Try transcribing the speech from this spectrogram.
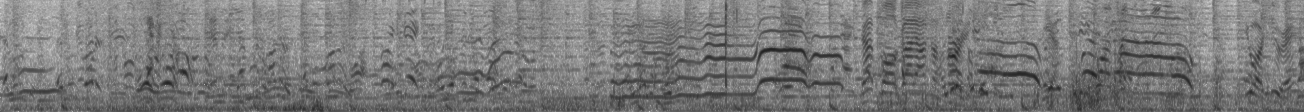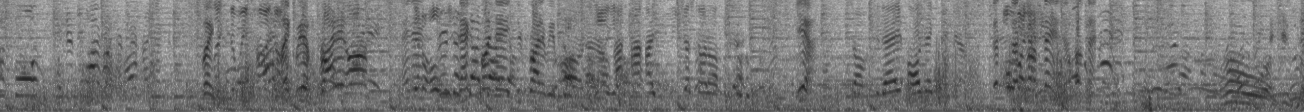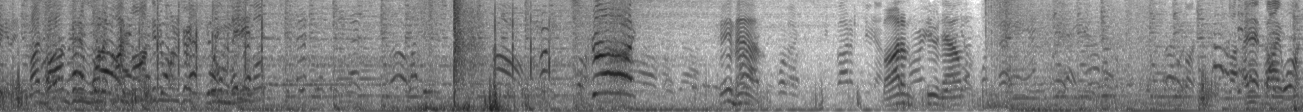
That moves, that moves runner. Four, four. That runner. That moves runner. All right, Jake. Oh, yes, That ball got out in a hurry. You are too, right? Top four. What's your 500? Like, Like the week coming up. like we have Friday off, and then the whole next Monday through Friday we have oh, off. I, I, I, we just got off of that. Yeah, So today, all next week now. that's, Oh that's my what I'm God, saying. That's what I'm saying. Bro, she's bringing it. my mom didn't want to. My mom didn't want to drive 40 minutes. Strike! Him out. Bottom two now. I meant buy one.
